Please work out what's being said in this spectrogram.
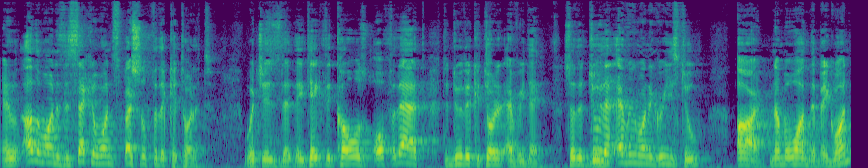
And the other one is the second one, special for the ketoret, which is that they take the coals off of that to do the ketoret every day. So the two that everyone agrees to are number one, the big one,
